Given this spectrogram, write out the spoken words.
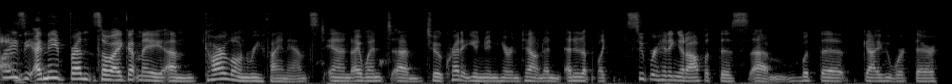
crazy. I made friends, so I got my um, car loan refinanced, and I went um, to a credit union here in town, and ended up like super hitting it off with this um, with the guy who worked there,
